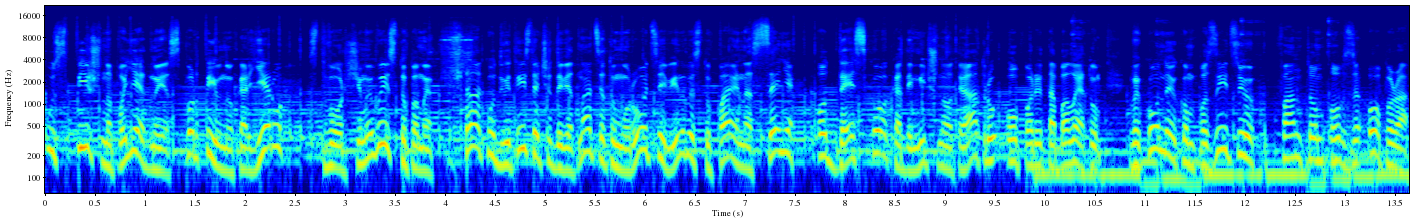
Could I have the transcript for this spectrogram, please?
успішно поєднує спортивну кар'єру з творчими виступами. Так, у 2019 році він виступає на сцені Одеського академічного театру опери та балету, виконує композицію «Phantom of the Opera»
